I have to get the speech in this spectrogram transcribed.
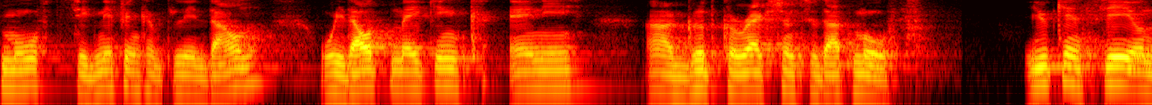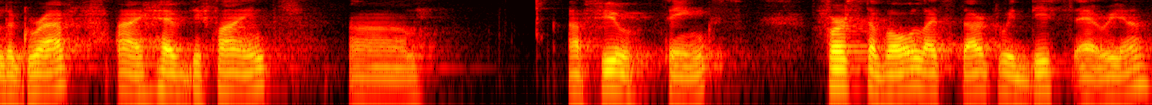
moved significantly down without making any uh, good correction to that move. You can see on the graph I have defined um, a few things. First of all, let's start with this area,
